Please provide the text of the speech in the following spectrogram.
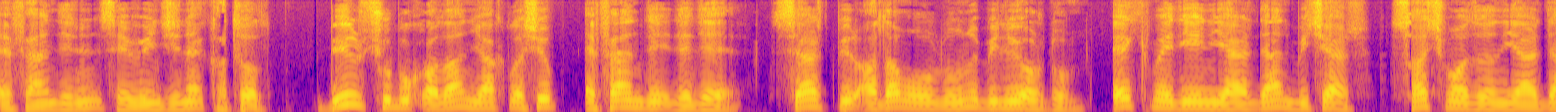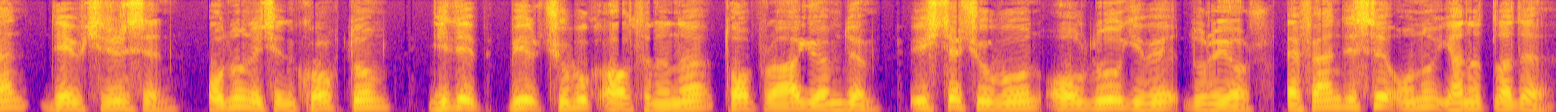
efendinin sevincine katıl. Bir çubuk alan yaklaşıp efendi dedi. Sert bir adam olduğunu biliyordum. Ekmediğin yerden biçer, saçmadığın yerden devşirirsin. Onun için korktum, gidip bir çubuk altınını toprağa gömdüm. İşte çubuğun olduğu gibi duruyor. Efendisi onu yanıtladı.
